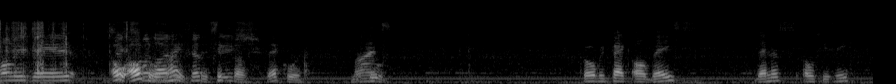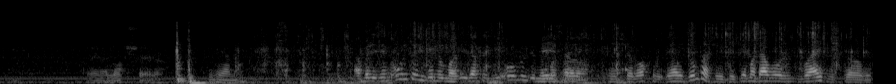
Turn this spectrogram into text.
Holiday. Oh, 6 Auto. Nice. Die 49. Sixers. Sehr cool. Meins. Kobe Pack All Base. Dennis, OCC. Ja, noch schöner. Ja, ne? Aber die sind unten genummert. Ich dachte, die oben Nee, genummert waren. ist nicht der Woche. Ja, das ist unterschiedlich. Immer da, wo Rice ist, glaube ich.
